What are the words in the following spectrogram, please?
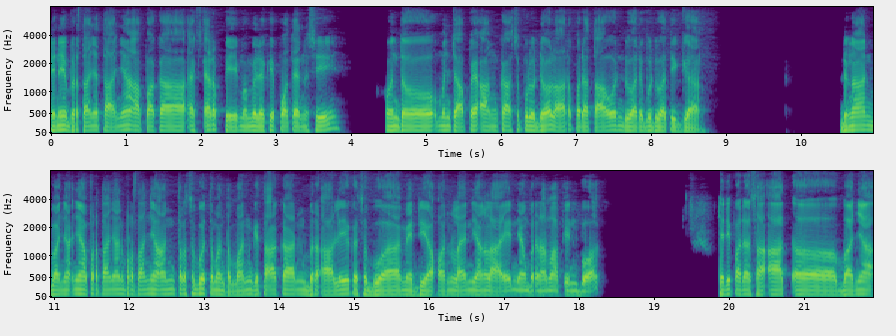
ini bertanya-tanya apakah XRP memiliki potensi untuk mencapai angka 10 dolar pada tahun 2023. Dengan banyaknya pertanyaan-pertanyaan tersebut teman-teman, kita akan beralih ke sebuah media online yang lain yang bernama Finbolt. Jadi pada saat uh, banyak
